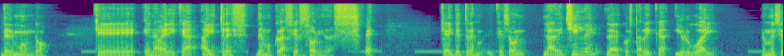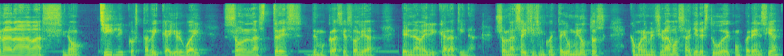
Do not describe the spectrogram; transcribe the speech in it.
del mundo, que en América hay tres democracias sólidas, que hay de tres, que son la de Chile, la de Costa Rica y Uruguay. No menciona nada más, sino Chile, Costa Rica y Uruguay son las tres democracias sólidas en América Latina. Son las 6 y 51 minutos. Como le mencionamos, ayer estuvo de conferencia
